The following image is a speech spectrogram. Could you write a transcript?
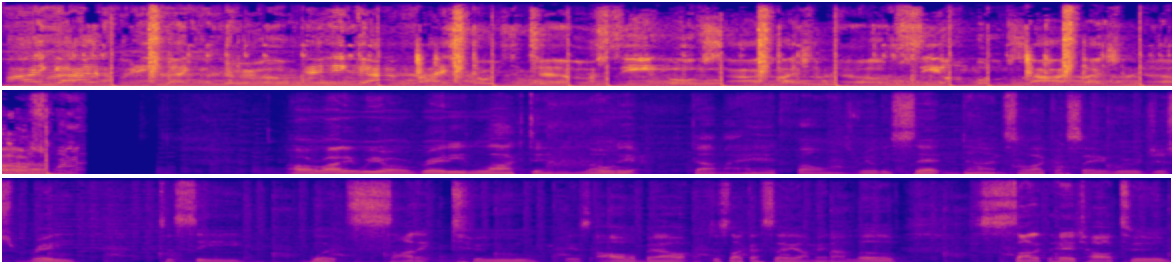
My guy pretty like a girl, and he got five stories to tell. I see both sides like Chanel, see on both sides like Chanel. Alrighty, we are ready, locked and loaded. Got my headphones really set and done. So like I say, we were just ready to see what Sonic 2 is all about. Just like I say, I mean, I love Sonic the Hedgehog 2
